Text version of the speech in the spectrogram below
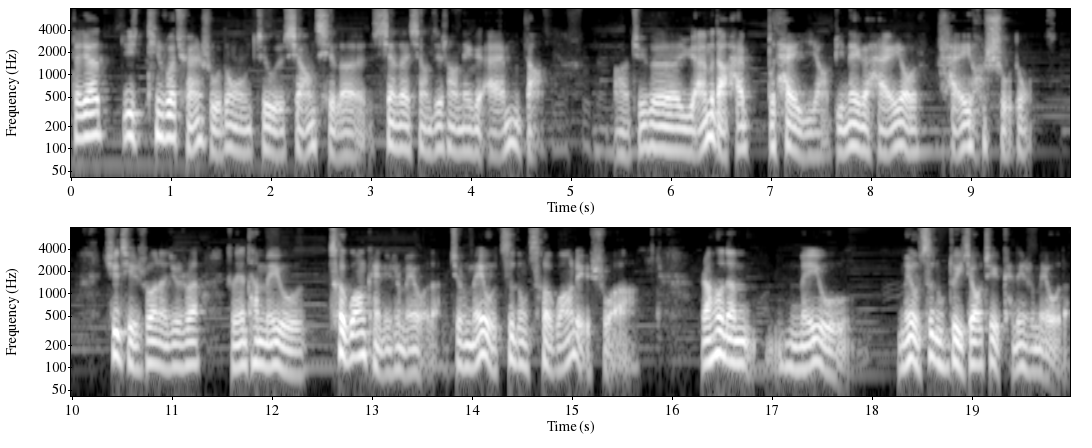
大家一听说全手动就想起了现在相机上那个 M 档啊，这个与 M 档还不太一样，比那个还要还要手动。具体说呢，就是说，首先它没有。测光肯定是没有的，就是没有自动测光这一说啊。然后呢，没有没有自动对焦，这肯定是没有的。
